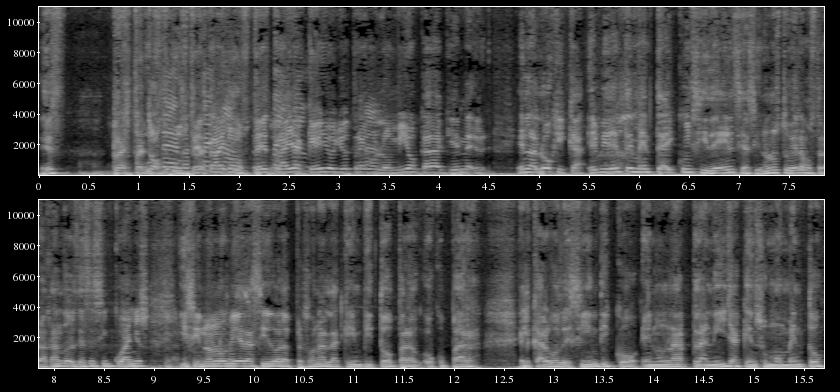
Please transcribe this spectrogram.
es Respeto. Usted trae, usted trae aquello, yo traigo lo mío, cada quien. En, en la lógica, evidentemente hay coincidencias. Si no, no estuviéramos trabajando desde hace cinco años y si no, no hubiera sido la persona a la que invitó para ocupar el cargo de síndico en una planilla que en su momento.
